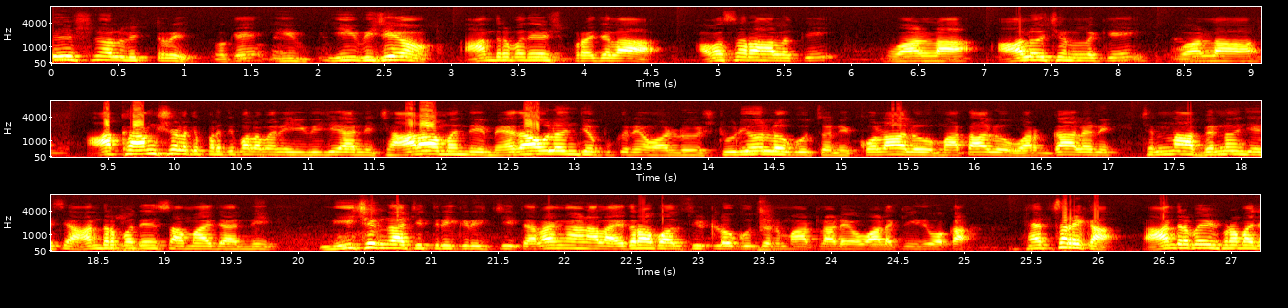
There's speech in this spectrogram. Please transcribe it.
నేషనల్ విక్టరీ ఓకే ఈ ఈ విజయం ఆంధ్రప్రదేశ్ ప్రజల అవసరాలకి వాళ్ళ ఆలోచనలకి వాళ్ళ ఆకాంక్షలకి ప్రతిఫలమైన ఈ విజయాన్ని చాలామంది మేధావులని చెప్పుకునే వాళ్ళు స్టూడియోల్లో కూర్చొని కులాలు మతాలు వర్గాలని చిన్న భిన్నం చేసి ఆంధ్రప్రదేశ్ సమాజాన్ని నీచంగా చిత్రీకరించి తెలంగాణలో హైదరాబాద్ సీట్లో కూర్చొని మాట్లాడే వాళ్ళకి ఇది ఒక హెచ్చరిక. ఆంధ్రప్రదేశ్ ప్రపంచ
